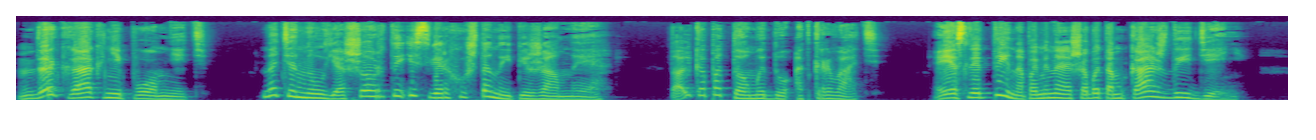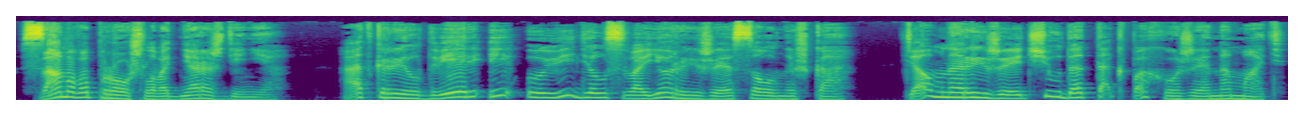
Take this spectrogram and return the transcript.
«Да как не помнить?» Натянул я шорты и сверху штаны пижамные. Только потом иду открывать. «Если ты напоминаешь об этом каждый день, с самого прошлого дня рождения». Открыл дверь и увидел свое рыжее солнышко. Темно-рыжее чудо, так похожее на мать.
